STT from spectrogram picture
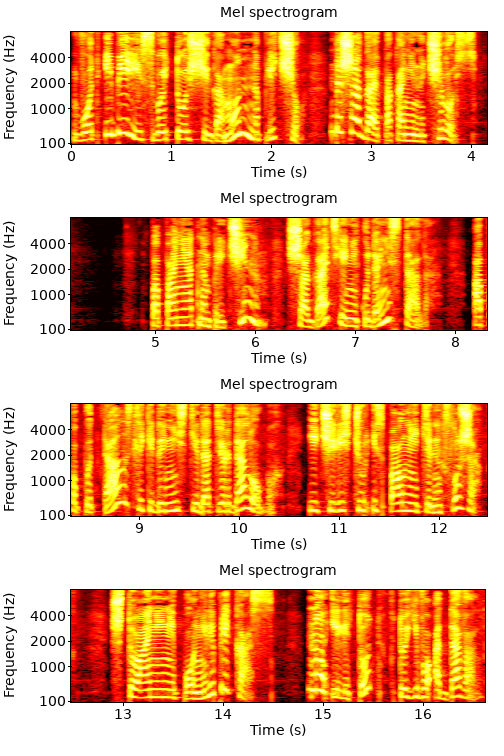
Вот и бери свой тощий гамон на плечо, да шагай, пока не началось. По понятным причинам шагать я никуда не стала, а попыталась таки донести до твердолобых и чересчур исполнительных служак, что они не поняли приказ. Ну или тот, кто его отдавал,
